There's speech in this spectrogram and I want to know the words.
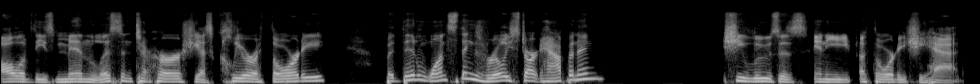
All of these men listen to her, she has clear authority. But then once things really start happening, she loses any authority she had.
